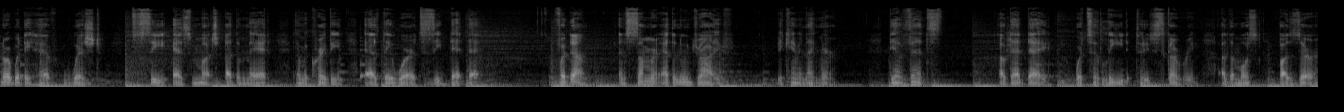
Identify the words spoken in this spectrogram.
nor would they have wished, to see as much of the Mad and McCraby as they were to see that day. For them, and summer afternoon drive became a nightmare. The events of that day were to lead to the discovery of the most bizarre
